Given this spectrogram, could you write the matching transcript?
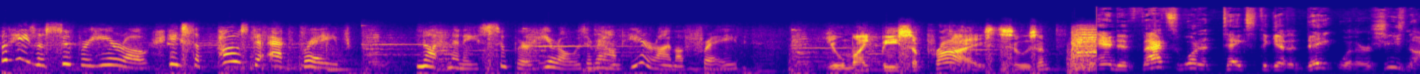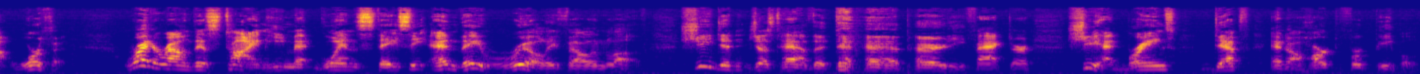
But he's a superhero. He's supposed to act brave. Not many superheroes around here, I'm afraid. You might be surprised, Susan. And if that's what it takes to get a date with her, she's not worth it. Right around this time, he met Gwen Stacy, and they really fell in love. She didn't just have the party factor, she had brains, depth, and a heart for people.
